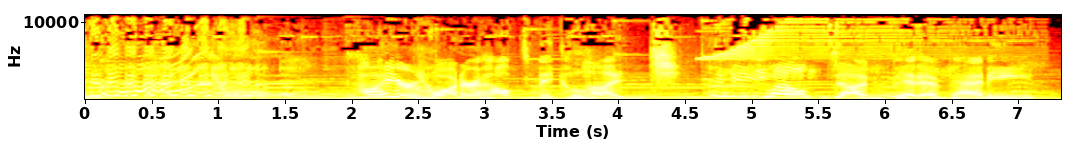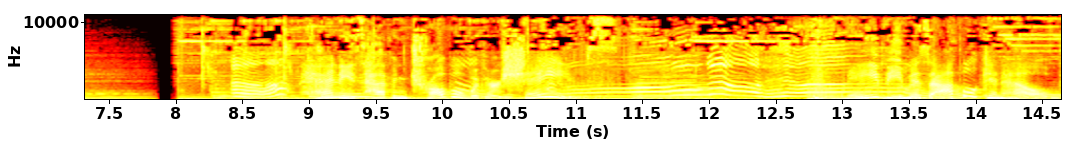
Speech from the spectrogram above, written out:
Fire and water helped make lunch. Well done, Pit and Penny. Penny's having trouble with her shapes. Maybe Miss Apple can help.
